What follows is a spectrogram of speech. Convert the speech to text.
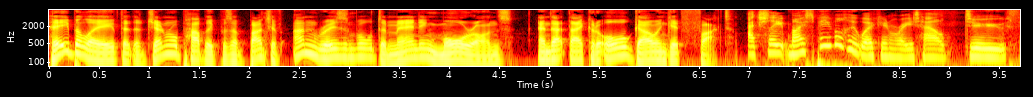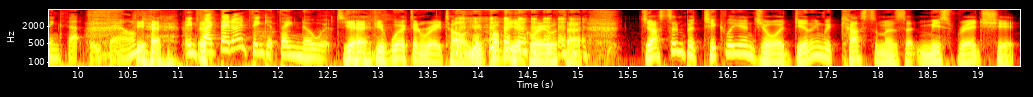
He believed that the general public was a bunch of unreasonable, demanding morons and that they could all go and get fucked. Actually, most people who work in retail do think that deep down. Yeah. In fact, they don't think it, they know it. Yeah, if you've worked in retail, you probably agree with that. Justin particularly enjoyed dealing with customers that misread shit.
